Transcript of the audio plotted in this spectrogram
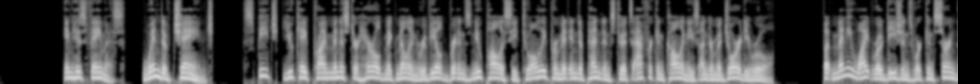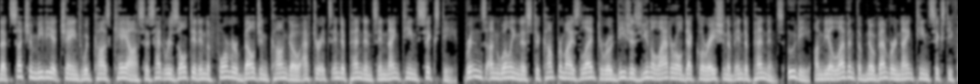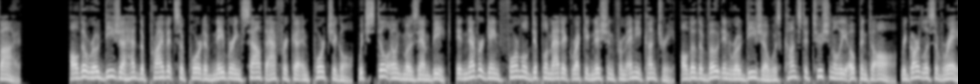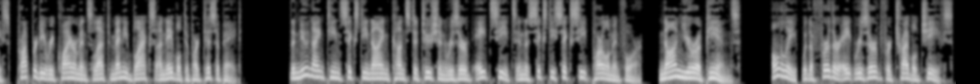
In his famous, "'Wind of Change' speech, UK Prime Minister Harold Macmillan revealed Britain's new policy to only permit independence to its African colonies under majority rule. But many white Rhodesians were concerned that such immediate change would cause chaos as had resulted in the former Belgian Congo after its independence in 1960. Britain's unwillingness to compromise led to Rhodesia's unilateral declaration of independence on the 11th of November 1965. Although Rhodesia had the private support of neighbouring South Africa and Portugal, which still owned Mozambique, it never gained formal diplomatic recognition from any country. Although the vote in Rhodesia was constitutionally open to all, regardless of race, property requirements left many blacks unable to participate. The new 1969 constitution reserved eight seats in the 66-seat parliament for non-Europeans only, with a further eight reserved for tribal chiefs.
